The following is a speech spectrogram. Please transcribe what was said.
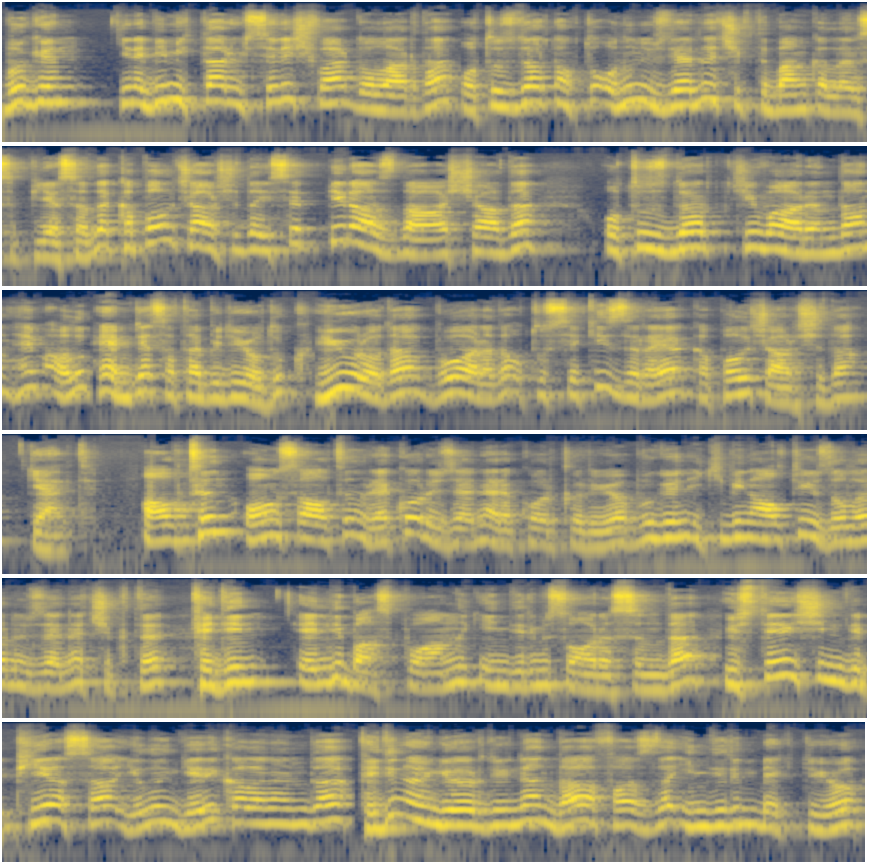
Bugün yine bir miktar yükseliş var dolarda. 34.10'un üzerine çıktı bankalar piyasada. Kapalı çarşıda ise biraz daha aşağıda 34 civarından hem alıp hem de satabiliyorduk. Euro da bu arada 38 liraya kapalı çarşıda geldi. Altın, ons altın rekor üzerine rekor kırıyor. Bugün 2600 doların üzerine çıktı. Fed'in 50 bas puanlık indirimi sonrasında. Üstelik şimdi piyasa yılın geri kalanında Fed'in öngördüğünden daha fazla indirim bekliyor.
